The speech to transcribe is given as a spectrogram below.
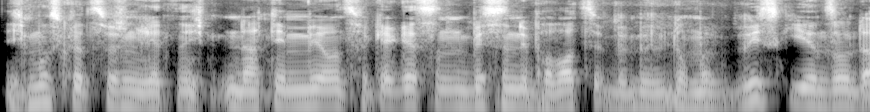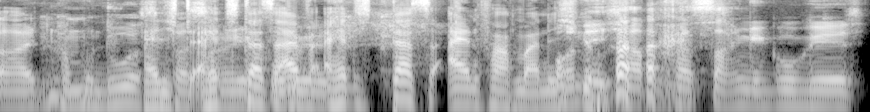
ich muss kurz zwischenreden. Ich, nachdem wir uns gestern ein bisschen über WhatsApp nochmal Whisky und so unterhalten haben und du hast hätte ich, hätte das einfach, hätte ich das einfach mal nicht Und gemacht. ich habe ein paar Sachen gegoogelt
